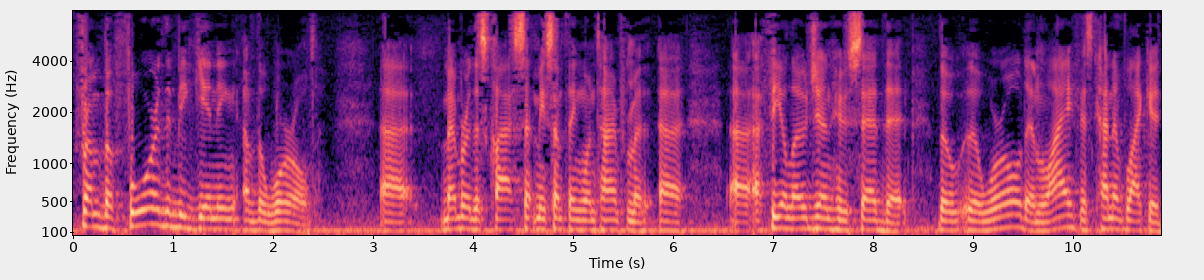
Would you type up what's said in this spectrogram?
from before the beginning of the world. Uh, member of this class sent me something one time from a. A theologian who said that the, the world and life is kind of like a,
